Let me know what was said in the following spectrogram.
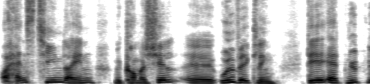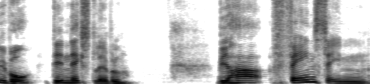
og hans team derinde, med kommersiel øh, udvikling, det er et nyt niveau. Det er next level. Vi har fanscenen,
